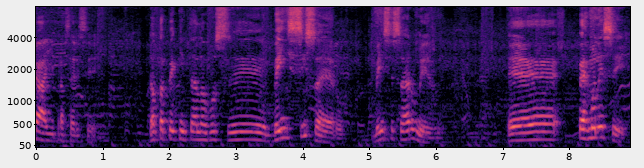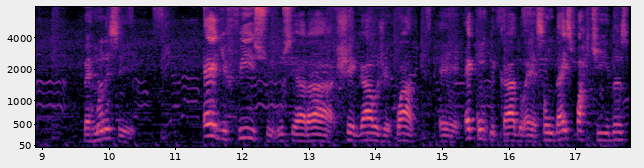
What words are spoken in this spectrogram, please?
cair para a Série C? JP Quintela, você bem sincero, bem sincero mesmo. É permanecer, permanecer. É difícil o Ceará chegar ao G4? É, é complicado, é, são 10 partidas,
